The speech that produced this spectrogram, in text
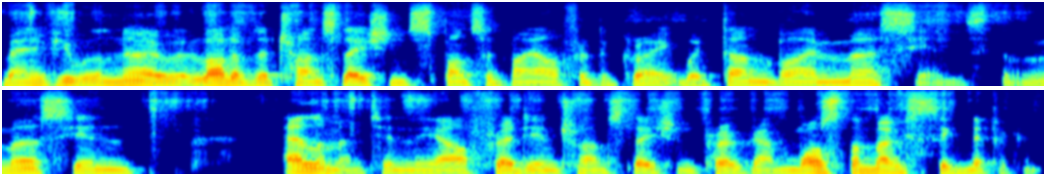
many of you will know, a lot of the translations sponsored by Alfred the Great were done by Mercians. The Mercian element in the Alfredian translation program was the most significant.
